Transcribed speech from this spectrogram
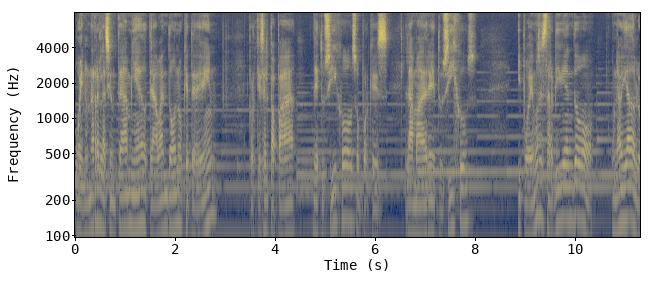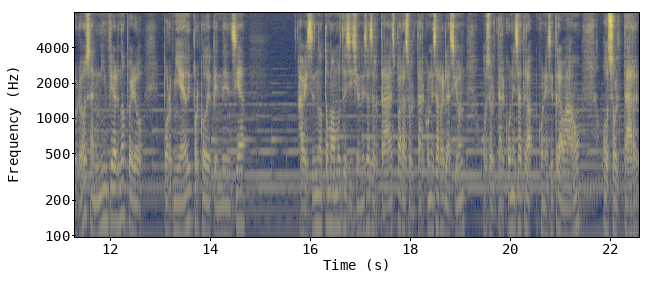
O en una relación te da miedo, te da abandono que te dejen, porque es el papá de tus hijos o porque es la madre de tus hijos. Y podemos estar viviendo una vida dolorosa en un infierno, pero por miedo y por codependencia, a veces no tomamos decisiones acertadas para soltar con esa relación o soltar con, esa con ese trabajo o soltar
